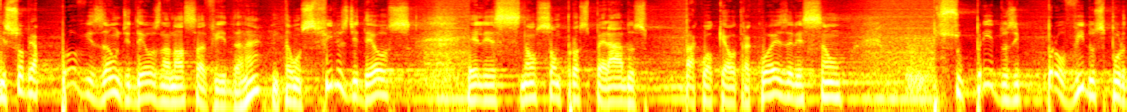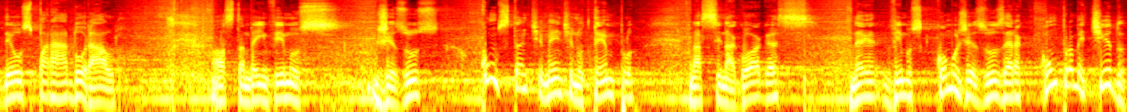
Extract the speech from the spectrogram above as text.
e sobre a provisão de Deus na nossa vida, né? Então, os filhos de Deus, eles não são prosperados para qualquer outra coisa, eles são supridos e providos por Deus para adorá-lo. Nós também vimos Jesus constantemente no templo, nas sinagogas, né? vimos como Jesus era comprometido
